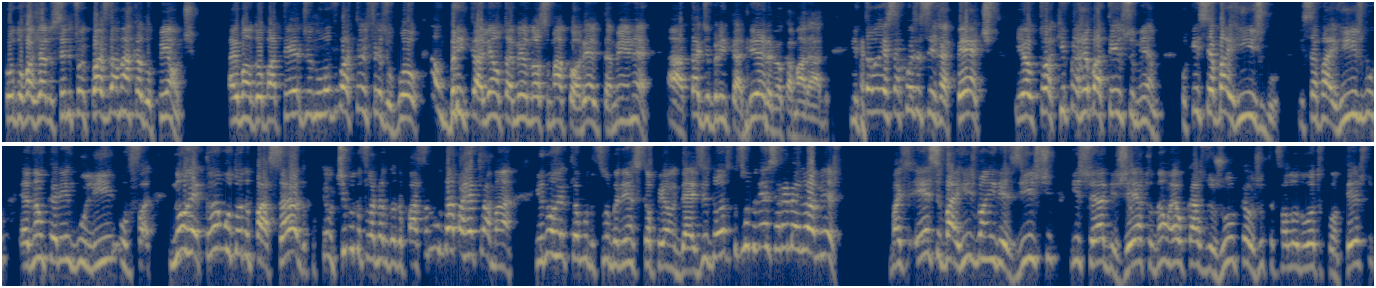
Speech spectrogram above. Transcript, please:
quando o Rogério Ceni foi quase na marca do pênalti aí mandou bater, de novo bateu e fez o gol. É um brincalhão também, o nosso Marco Aurélio também, né? Ah, tá de brincadeira, meu camarada. Então, essa coisa se repete e eu estou aqui para rebater isso mesmo, porque isso é bairrismo. Isso é bairrismo, é não querer engolir o. Não reclamo do ano passado, porque o time do Flamengo do ano passado não dá para reclamar. E não reclamo do Fluminense campeão em 10 e 12, porque o Fluminense era melhor mesmo. Mas esse bairrismo ainda existe, isso é abjeto, não é o caso do Juca, o Juca falou no outro contexto.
